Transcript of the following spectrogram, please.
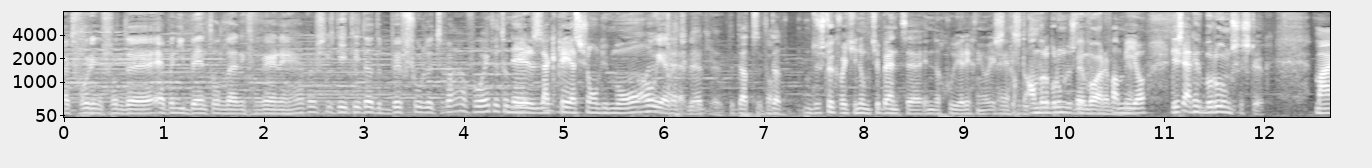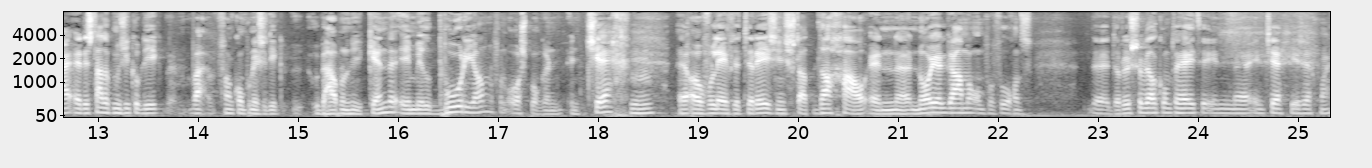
Uitvoering van de Ebony Band onder leiding van Werner Herbers. Is dit, dat de Buff sur le Toit? Of hoe heet het ook? Nee, weer? La Création du Monde. Oh ja, Eh, natuurlijk. dat, dat, dat, stuk wat je noemt, je bent eh, in de goede richting. Is, is het andere beroemde stuk warm, van ja. Mio. Dit is eigenlijk het beroemdste stuk. Maar eh, er staat ook muziek op die ik, van componisten die ik überhaupt nog niet kende. Emil Boerian, van oorsprong een, een Tsjech. Mhm. Eh, overleefde Theresienstad, Dachau en uh, Neuengamme... om vervolgens de, de Russen welkom te heten in, eh, in Tsjechië, zeg maar.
